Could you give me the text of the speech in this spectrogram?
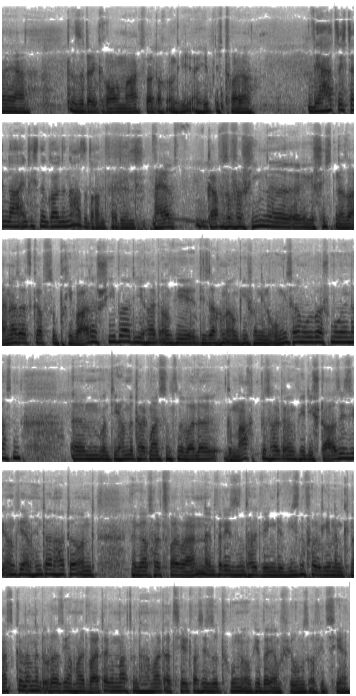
Naja, also der graue Markt war doch irgendwie erheblich teuer. Wer hat sich denn da eigentlich eine goldene Nase dran verdient? Naja, es gab so verschiedene äh, Geschichten. Also einerseits gab es so private Schieber, die halt irgendwie die Sachen irgendwie von den Omis haben rüberschmuggeln lassen. Ähm, und die haben das halt meistens eine Weile gemacht, bis halt irgendwie die Stasi sie irgendwie am Hintern hatte. Und dann gab es halt zwei Varianten. Entweder sie sind halt wegen Devisenvergehen im Knast gelandet oder sie haben halt weitergemacht und haben halt erzählt, was sie so tun, irgendwie bei ihrem Führungsoffizier.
